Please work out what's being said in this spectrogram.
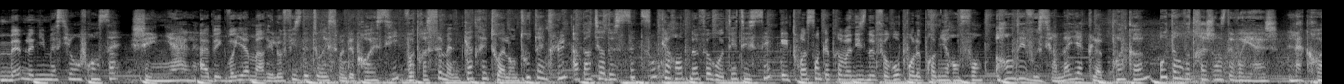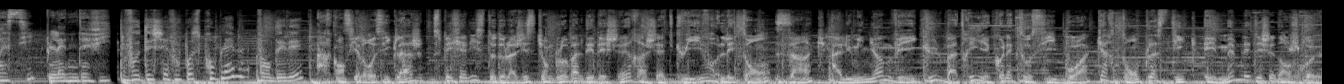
même l'animation en français. Génial Avec Voyamar et l'Office de tourisme de Croatie, votre semaine 4 étoiles en tout inclus à partir de 740 249 euros TTC et 399 euros pour le premier enfant. Rendez-vous sur nayaclub.com ou dans votre agence de voyage. La Croatie, pleine de vie. Vos déchets vous posent problème? Vendez-les. Arc-en-ciel Recyclage, spécialiste de la gestion globale des déchets, rachète cuivre, laiton, zinc, aluminium, véhicules, batteries et collecte aussi bois, carton, plastique et même les déchets dangereux.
